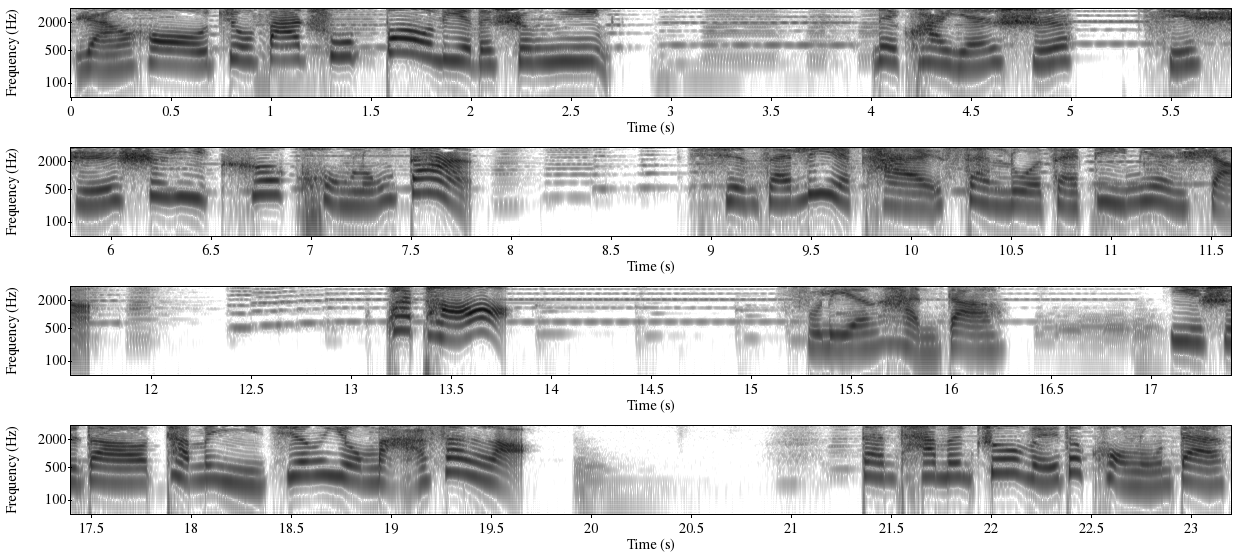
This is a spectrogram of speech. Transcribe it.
然后就发出爆裂的声音。那块岩石其实是一颗恐龙蛋，现在裂开，散落在地面上。快跑！弗里恩喊道，意识到他们已经有麻烦了。但他们周围的恐龙蛋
